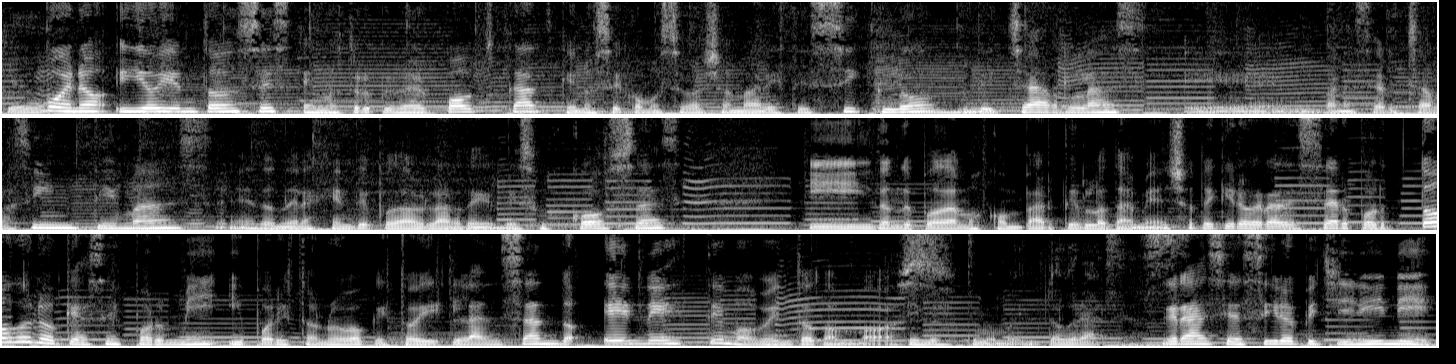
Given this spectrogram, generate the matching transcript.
quedó. Bueno, y hoy entonces en nuestro primer podcast, que no sé cómo se va a llamar este ciclo de charlas, eh, van a ser charlas íntimas, eh, donde la gente pueda hablar de, de sus cosas y donde podamos compartirlo también. Yo te quiero agradecer por todo lo que haces por mí y por esto nuevo que estoy lanzando en este momento con vos. en este momento, gracias. Gracias, Ciro Piccinini,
